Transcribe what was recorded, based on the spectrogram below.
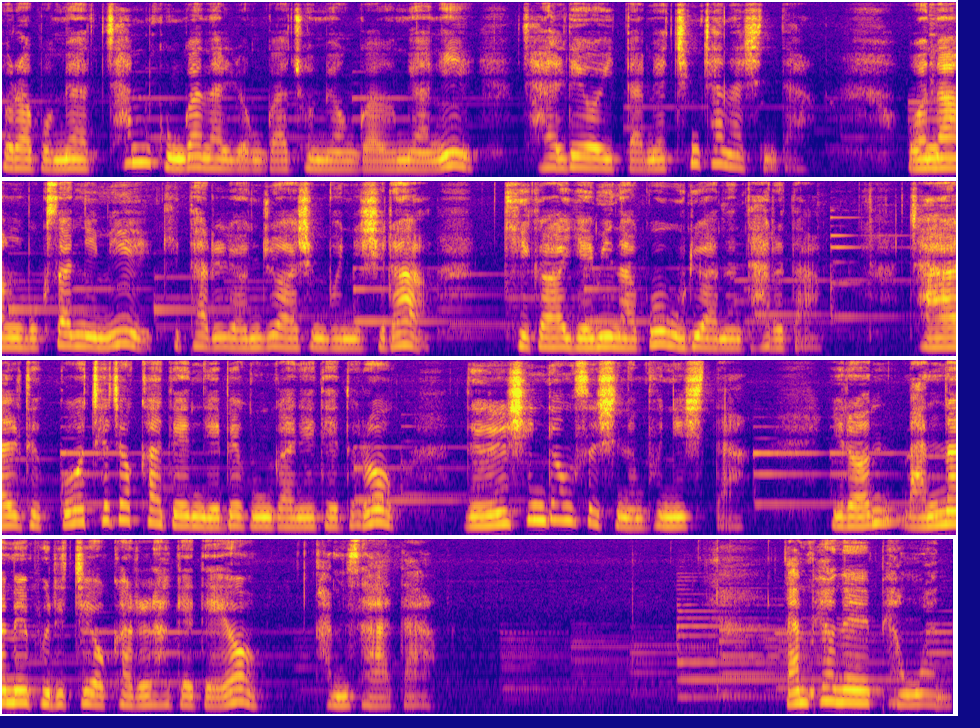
돌아보며 참 공간 활용과 조명과 음향이 잘 되어 있다며 칭찬하신다. 워낙 목사님이 기타를 연주하신 분이시라 귀가 예민하고 우리와는 다르다. 잘 듣고 최적화된 예배 공간이 되도록 늘 신경 쓰시는 분이시다. 이런 만남의 브릿지 역할을 하게 되어 감사하다. 남편의 병원.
